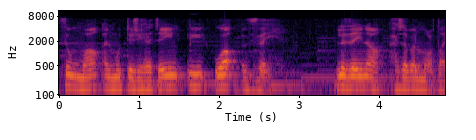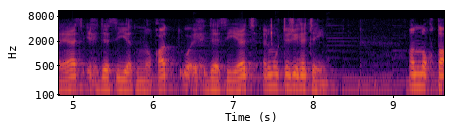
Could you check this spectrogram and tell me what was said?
ثم المتجهتين E و V. لدينا حسب المعطيات إحداثيات النقط وإحداثيات المتجهتين. النقطة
